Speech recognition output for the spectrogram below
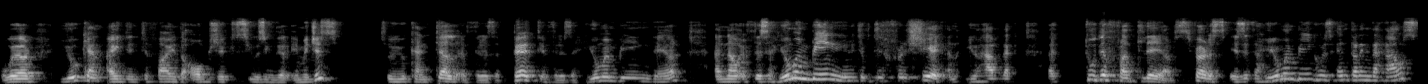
where you can identify the objects using their images. So you can tell if there is a pet, if there is a human being there. And now if there's a human being, you need to differentiate and you have like a, two different layers. First, is it a human being who's entering the house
